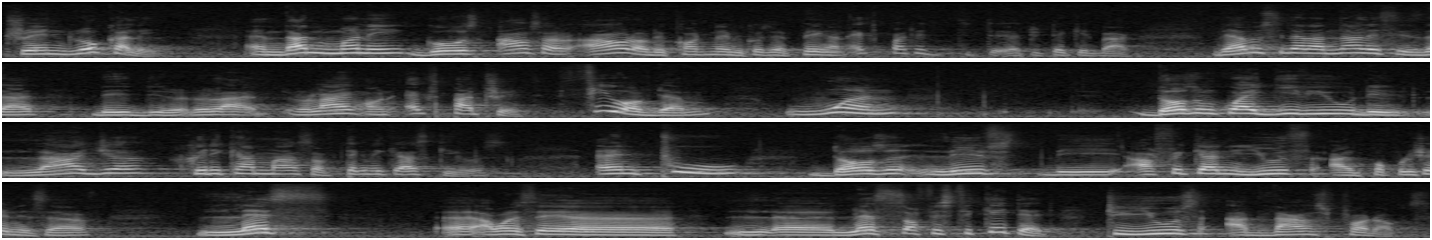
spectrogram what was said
trained locally. And that money goes outside, out of the continent because they're paying an expatriate to, to, take it back. They haven't seen that analysis that the rely, relying on expatriates, few of them, one, doesn't quite give you the larger critical mass of technical skills, and two, doesn't leaves the African youth and population itself less, uh, I want to say, uh, uh, less sophisticated to use advanced products.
